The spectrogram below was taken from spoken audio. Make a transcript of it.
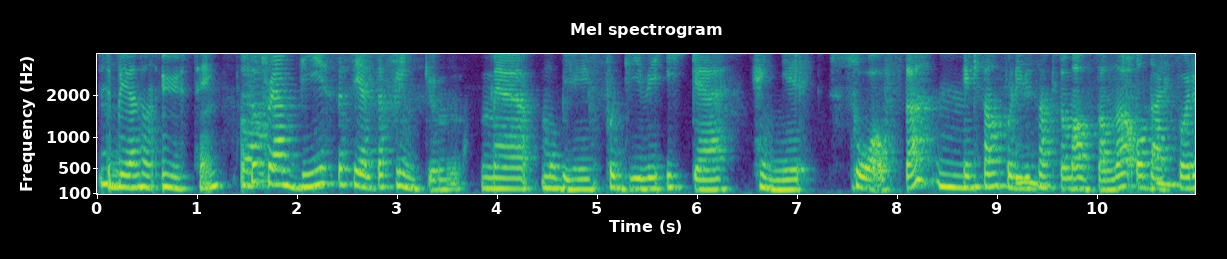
Det blir en sånn uting. Og så tror jeg vi spesielt er flinke med mobilen fordi vi ikke henger så ofte. Ikke sant? Fordi vi snakket om avstandene, og derfor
